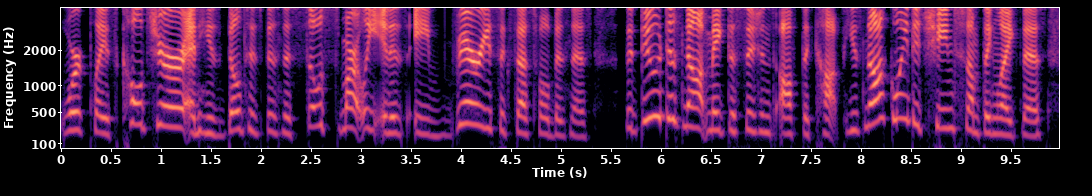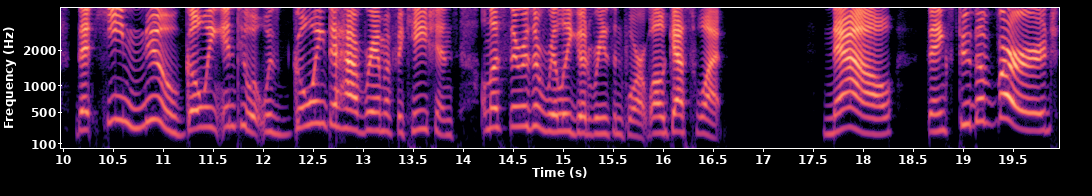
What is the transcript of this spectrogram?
workplace culture and he's built his business so smartly. It is a very successful business. The dude does not make decisions off the cuff. He's not going to change something like this that he knew going into it was going to have ramifications unless there is a really good reason for it. Well, guess what? Now, thanks to The Verge,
